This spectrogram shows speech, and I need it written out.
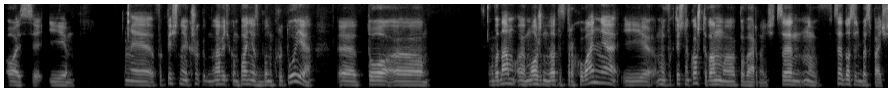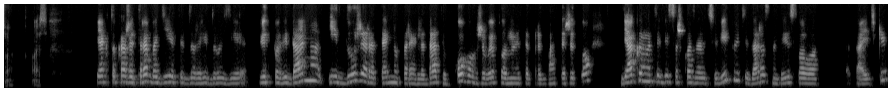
Ось і фактично, якщо навіть компанія збанкрутує, то вона е, може дати страхування, і ну фактично кошти вам е, повернуть. Це ну це досить безпечно. Ось як то кажуть, треба діяти, дорогі друзі, відповідально і дуже ретельно переглядати, в кого вже ви плануєте придбати житло. Дякуємо тобі, Сашко, за цю відповідь. І зараз надаю слово Таєчки.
